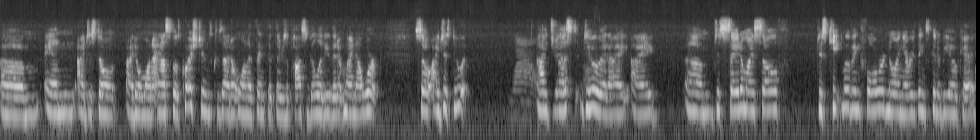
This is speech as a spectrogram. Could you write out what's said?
Mm. Um, and I just don't, I don't want to ask those questions because I don't want to think that there's a possibility that it might not work. So I just do it. I just do it. I, I um, just say to myself, just keep moving forward, knowing everything's going to be okay.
